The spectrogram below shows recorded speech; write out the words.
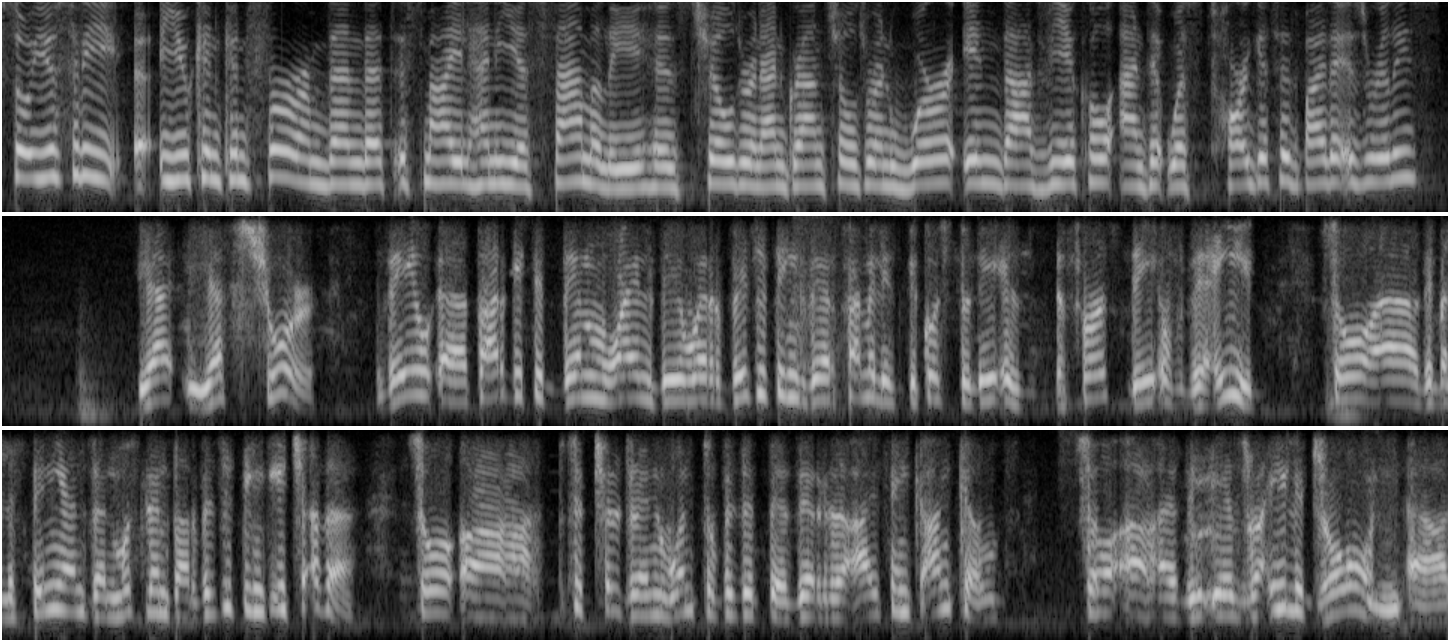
So, Yosri, uh, you can confirm then that Ismail Haniyeh's family, his children and grandchildren, were in that vehicle and it was targeted by the Israelis? Yeah, yes, sure. They uh, targeted them while they were visiting their families because today is the first day of the Eid. So uh, the Palestinians and Muslims are visiting each other. So uh, the children want to visit their, I think, uncles. So uh, the Israeli drone uh,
